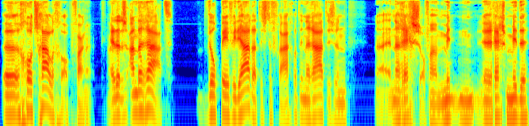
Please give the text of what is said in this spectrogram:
eh, grootschalige opvang. En dat is aan de raad. Wil PvdA dat is de vraag? Want in de raad is een, een rechts- of een eh, rechts-midden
